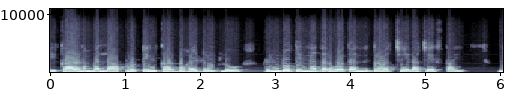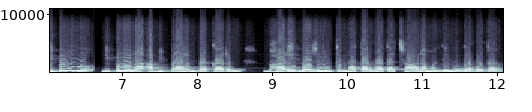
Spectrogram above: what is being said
ఈ కారణం వల్ల ప్రోటీన్ కార్బోహైడ్రేట్లు రెండూ తిన్న తర్వాత నిద్ర వచ్చేలా చేస్తాయి. నిపుణులు నిపుణుల అభిప్రాయం ప్రకారం భారీ భోజనం తిన్న తర్వాత చాలా మంది నిద్రపోతారు.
